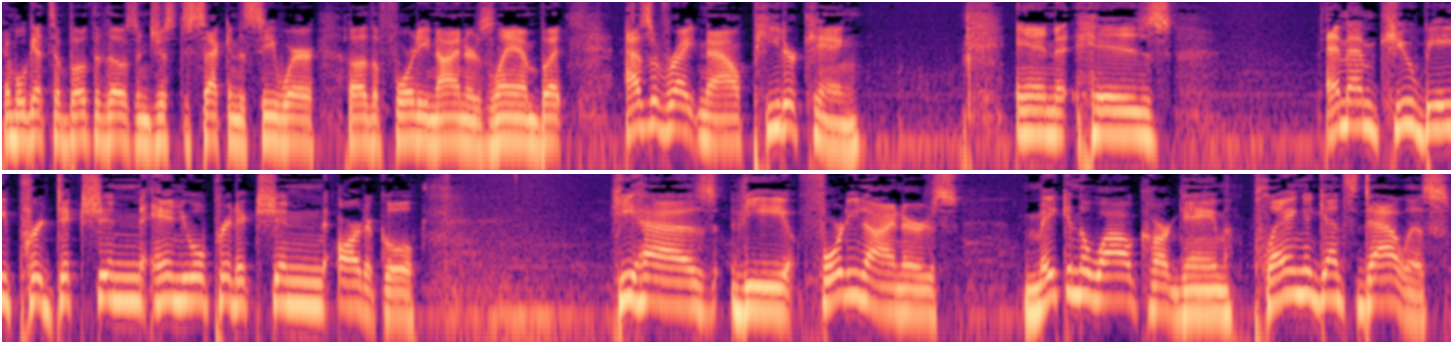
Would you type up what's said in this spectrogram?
and we'll get to both of those in just a second to see where uh, the 49ers land. But as of right now, Peter King, in his MMQB prediction, annual prediction article, he has the 49ers making the wild card game, playing against Dallas,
